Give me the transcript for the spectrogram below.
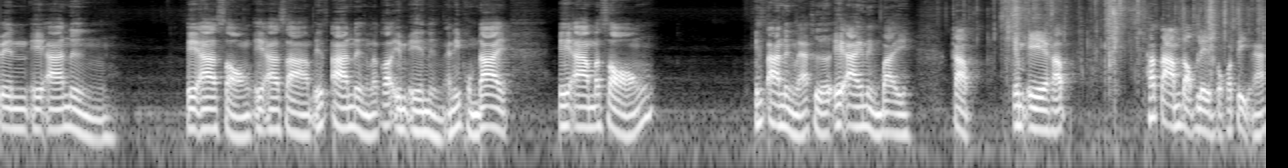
เป็น AR หนึ่ง AR สอง AR สาม SR หนึ่งแล้วก็ MA หนึ่งอันนี้ผมได้ AR มาสอง SR หนึ่งแล้วคือ AI หนึ่งใบกับ MA ครับ ถ้าตามดรอปเลทปกตินะ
